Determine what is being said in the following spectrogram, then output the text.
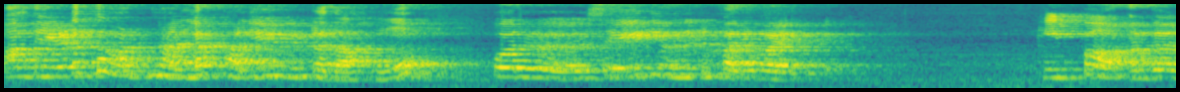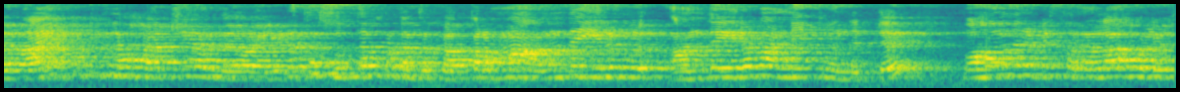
அந்த இடத்த மட்டும் நல்லா கழுவி விட்டதாகவும் ஒரு செய்தி வந்துட்டு பதிவாயிருக்கு. இப்போ அந்த நாய்க்குட்டிகளை அகற்றி அந்த இடத்தை சுத்தப்பட்டதுக்கு அப்புறமா அந்த இரவு அந்த இரவு அன்னைக்கு வந்துட்டு முகமது நபி ஸல்லல்லாஹு அலைஹி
